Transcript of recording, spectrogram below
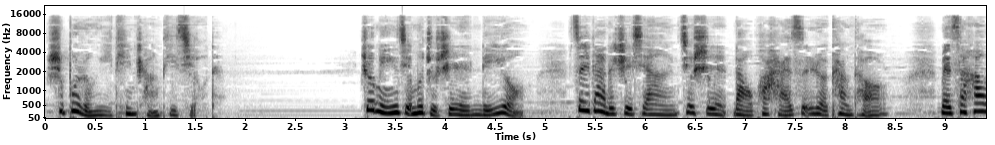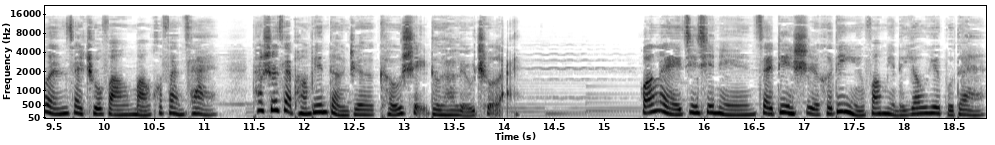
是不容易天长地久的。”著名节目主持人李咏最大的志向就是老婆孩子热炕头，每次哈文在厨房忙活饭菜。他说，在旁边等着，口水都要流出来。黄磊近些年在电视和电影方面的邀约不断，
